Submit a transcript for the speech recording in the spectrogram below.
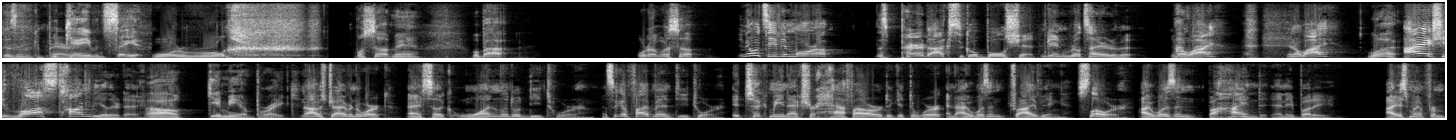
Doesn't even compare. You can't even say it. Waterworld. What's up, man? What about what up? What's up? You know what's even more up? This paradoxical bullshit. I'm getting real tired of it. You know why? You know why? What? I actually lost time the other day. Oh, give me a break. No, I was driving to work and I took one little detour. It's like a five minute detour. It took me an extra half hour to get to work and I wasn't driving slower. I wasn't behind anybody. I just went from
